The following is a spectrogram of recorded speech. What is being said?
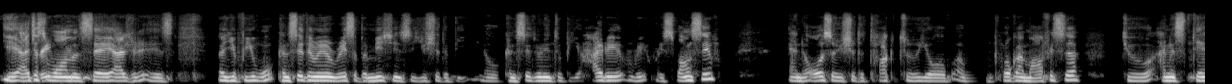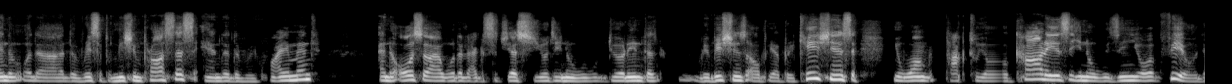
yeah, I just Great. want to say actually is uh, if you considering resubmissions, you should be you know considering to be highly re- responsive, and also you should talk to your uh, program officer to understand uh, the resubmission process and the requirement and also, I would like to suggest you, you know, during the revisions of the applications, you want to talk to your colleagues, you know, within your field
